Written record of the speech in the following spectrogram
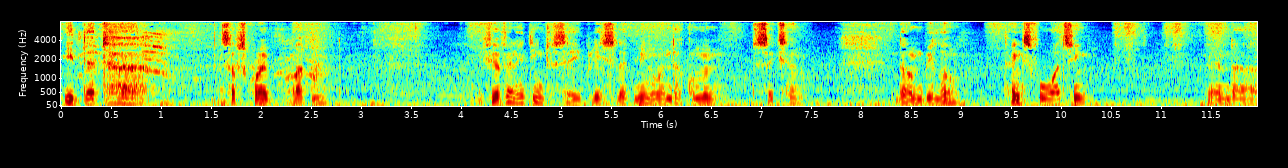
hit that uh, subscribe button. If you have anything to say please let me know in the comment section down below. Thanks for watching and uh,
